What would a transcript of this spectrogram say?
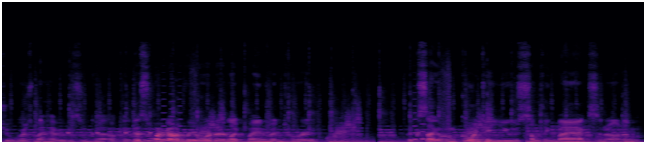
Shoot, where's my heavy bazooka? Okay, this is where I gotta reorder, like, my inventory. Because I'm going to use something by accident on him.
